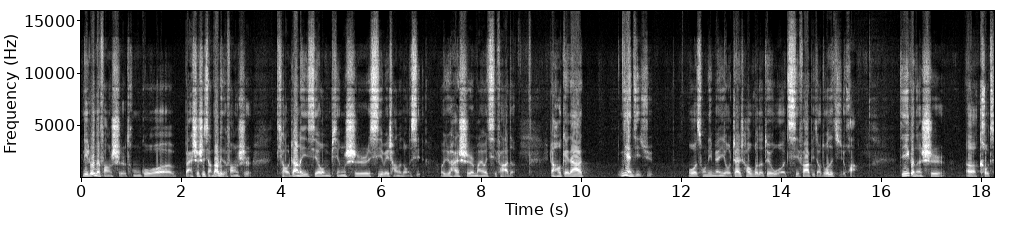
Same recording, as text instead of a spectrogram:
理论的方式，通过摆事实讲道理的方式，挑战了一些我们平时习以为常的东西，我觉得还是蛮有启发的。然后给大家。念几句，我从里面有摘抄过的，对我启发比较多的几句话。第一个呢是，呃，quote，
